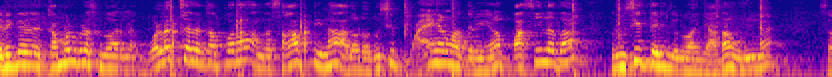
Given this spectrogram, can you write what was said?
எனக்கு கமல் கூட சொல்லுவார்ல உழைச்சதுக்கு அப்புறம் அந்த சாப்பிட்டீங்கன்னா அதோட ருசி பயங்கரமாக தெரியும். ஏன்னா பசியில் தான் ருசி தெரியும் சொல்லுவாங்க. அதான் உண்மை. ஸோ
